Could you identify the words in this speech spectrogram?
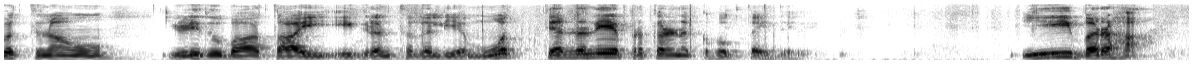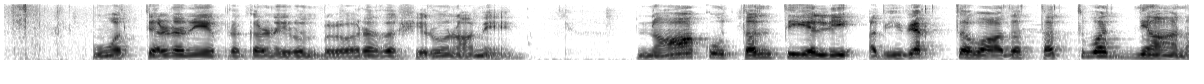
ಇವತ್ತು ನಾವು ಇಳಿದು ಬಾ ತಾಯಿ ಈ ಗ್ರಂಥದಲ್ಲಿಯ ಮೂವತ್ತೆರಡನೇ ಪ್ರಕರಣಕ್ಕೆ ಹೋಗ್ತಾ ಇದ್ದೇವೆ. ಈ ಬರಹ ಮೂವತ್ತೆರಡನೆಯ ಪ್ರಕರಣ ಇರೋ ಬರಹದ ಶಿರೋನಾಮೆ, ನಾಲ್ಕು ತಂತಿಯಲ್ಲಿ ಅಭಿವ್ಯಕ್ತವಾದ ತತ್ವಜ್ಞಾನ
